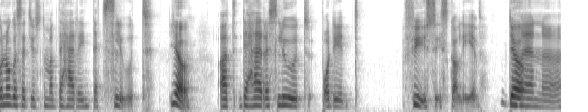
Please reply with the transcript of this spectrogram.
på något sätt just som att det här är inte ett slut. Ja, Att det här är slut på ditt fysiska liv. Ja. Men eh,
